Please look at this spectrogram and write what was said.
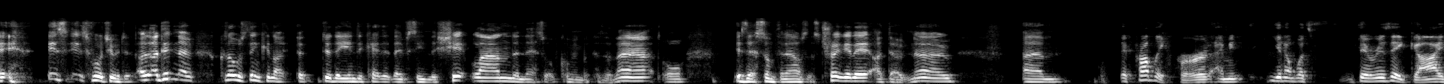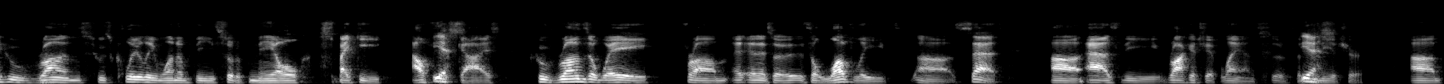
It, it's it's fortuitous. I, I didn't know because I was thinking like, uh, do they indicate that they've seen the ship land and they're sort of coming because of that, or is there something else that's triggered it? I don't know. Um, they probably heard. I mean, you know what's there is a guy who runs who's clearly one of the sort of male spiky outfit Yes. guys who runs away from and and it's a it's a lovely uh, set uh, as the rocket ship lands, sort of the Yes. miniature. Um,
